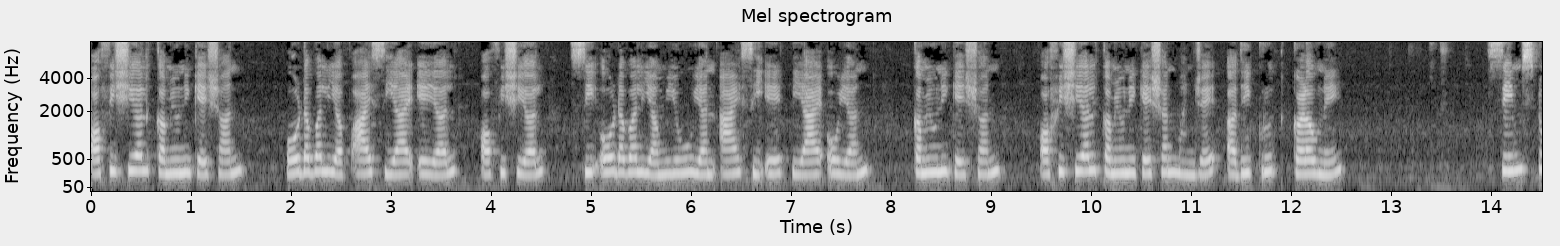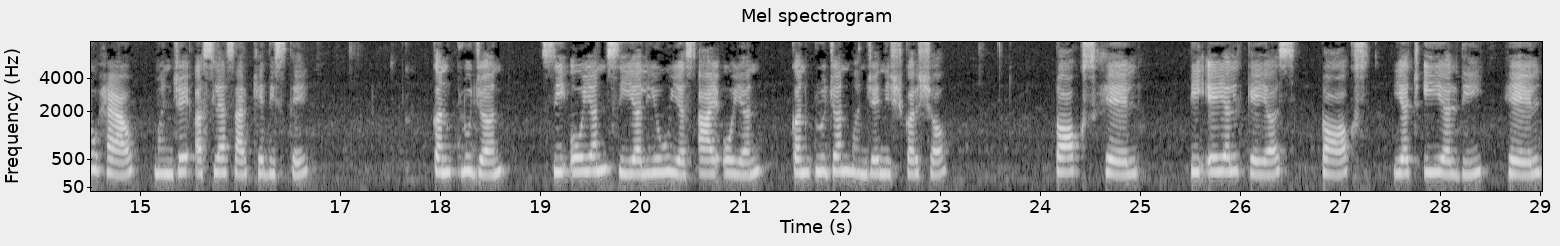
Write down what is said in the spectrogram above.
Official communication O double F I C I A L official C O double M U N I C A T I O N communication official communication म्हणजे अधिकृत कळवणे. सीम्स टू हॅव म्हणजे असल्यासारखे दिसते. Conclusion C O N C L U S I O N conclusion म्हणजे निष्कर्ष. Talks held T A L K S talks H E L D held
